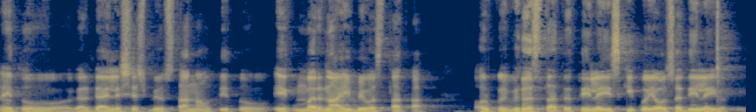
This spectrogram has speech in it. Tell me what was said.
नहीं तो अगर डायलिसिस व्यवस्था ना होती तो एक मरना ही व्यवस्था था और कोई व्यवस्था तो थी नहीं इसकी कोई औषधि नहीं होती।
